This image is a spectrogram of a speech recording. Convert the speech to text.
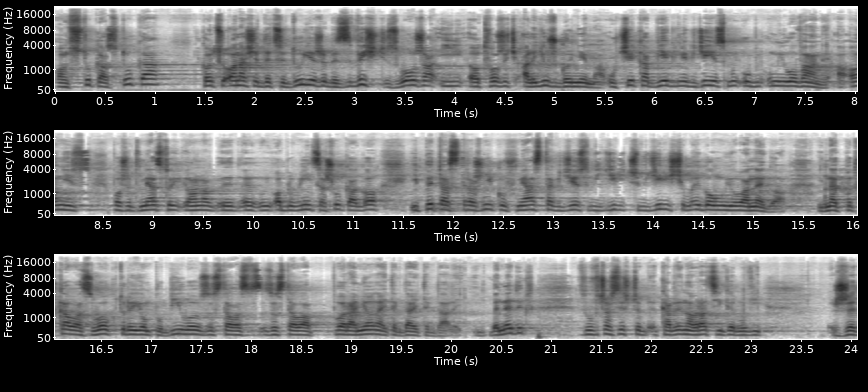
On stuka, stuka, w końcu ona się decyduje, żeby wyjść z łoża i otworzyć, ale już go nie ma. Ucieka, biegnie, gdzie jest mój um- umiłowany, a on jest, poszedł w miasto i ona, y, y, oblubienica szuka go i pyta strażników miasta, gdzie jest, widzieli, czy widzieliście mojego umiłowanego. I napotkała zło, które ją pobiło, została, została poraniona i tak dalej, i tak. I Benedykt, wówczas jeszcze kardynał Ratzinger mówi, że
